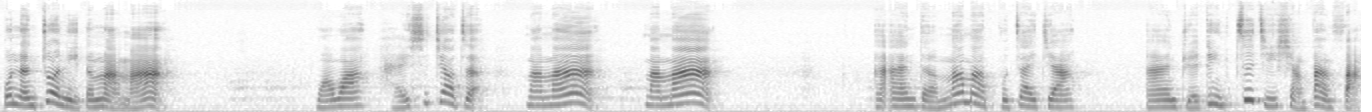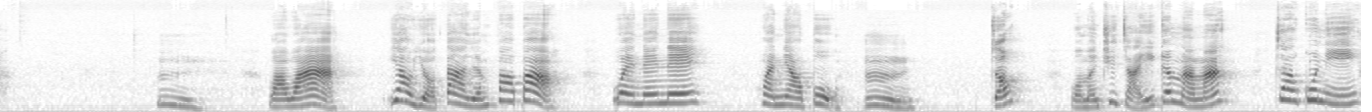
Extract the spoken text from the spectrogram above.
不能做你的妈妈。娃娃还是叫着妈妈，妈妈。安安的妈妈不在家，安安决定自己想办法。嗯，娃娃要有大人抱抱、喂奶奶、换尿布。嗯，走，我们去找一个妈妈照顾你。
